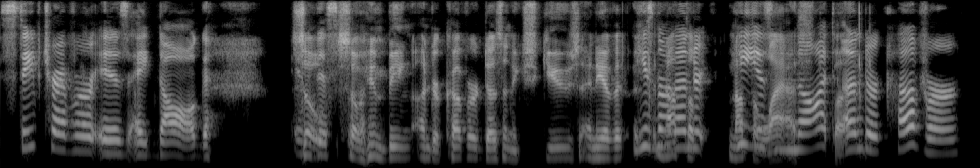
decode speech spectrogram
Steve Trevor is a dog. So so book. him being undercover doesn't excuse any of it. He's not, the- under. not he the is last, not but- undercover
